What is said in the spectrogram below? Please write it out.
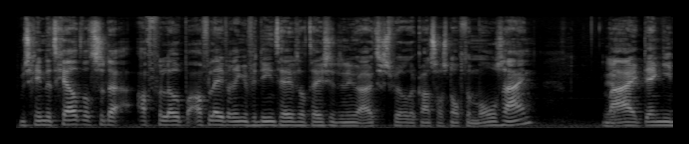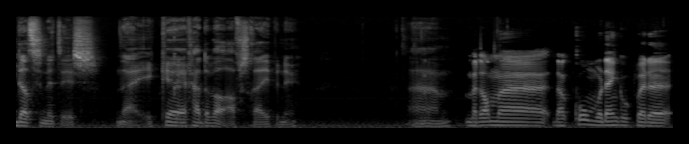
misschien het geld wat ze de afgelopen afleveringen verdiend heeft, dat heeft ze er nu uitgespeeld, dan kan ze alsnog de mol zijn. Maar ik denk niet dat ze het is. Nee, ik uh, ga er wel afschrijven nu. Um, maar dan, uh, dan komen we denk ik ook bij de.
